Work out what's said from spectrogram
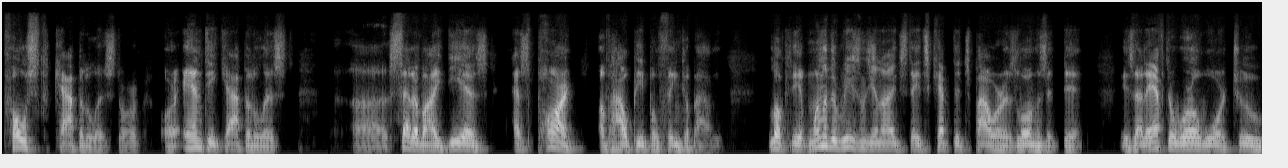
post capitalist or, or anti capitalist uh, set of ideas as part of how people think about it? look, the, one of the reasons the United States kept its power as long as it did is that after World War II,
